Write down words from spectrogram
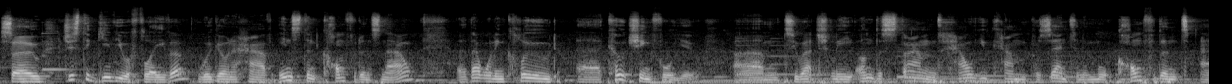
So just to give you a flavor, we're going to have instant confidence now. Uh, that will include uh, coaching for you um, to actually understand how you can present in a more confident and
